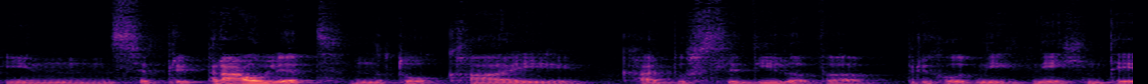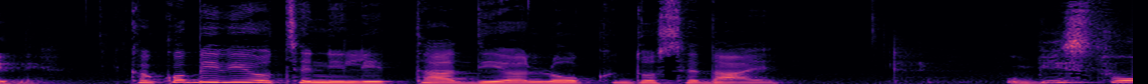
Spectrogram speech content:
in se pripravljati na to, kaj, kaj bo sledilo v prihodnjih dneh in tednih. Kako bi vi ocenili ta dialog do sedaj? V bistvu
